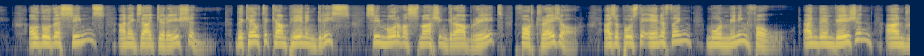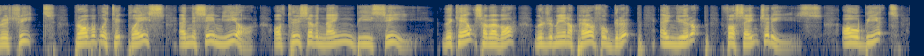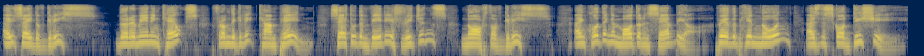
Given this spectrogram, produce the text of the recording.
although this seems an exaggeration. The Celtic campaign in Greece seemed more of a smash and grab raid for treasure, as opposed to anything more meaningful. And the invasion and retreat probably took place in the same year of 279 BC. The Celts, however, would remain a powerful group in Europe for centuries, albeit outside of Greece. The remaining Celts from the Greek campaign settled in various regions north of Greece, including in modern Serbia, where they became known as the Scordisci.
